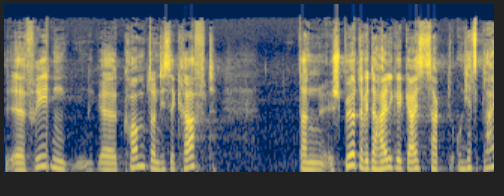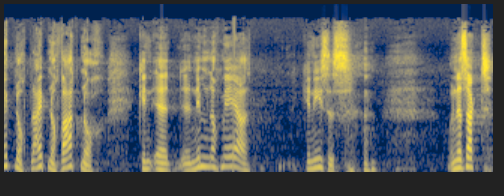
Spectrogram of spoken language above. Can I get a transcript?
äh, Frieden äh, kommt und diese Kraft, dann spürt er, wie der Heilige Geist sagt, und jetzt bleib noch, bleib noch, wart noch, äh, nimm noch mehr, genieß es. Und er sagt,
